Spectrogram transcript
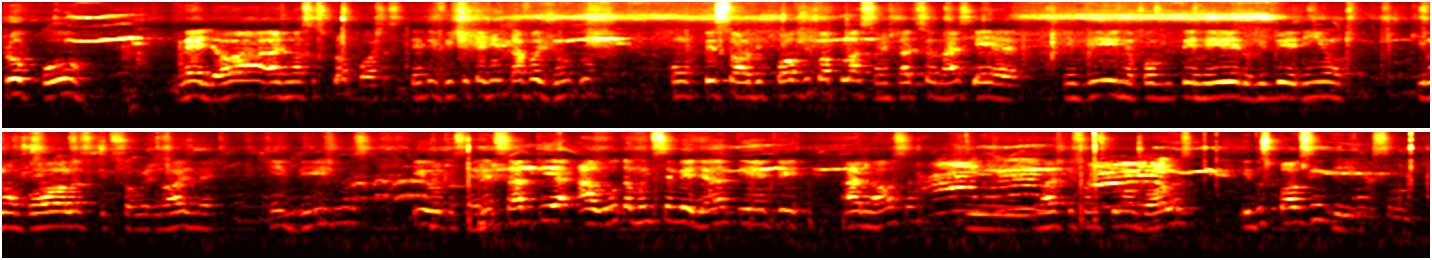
propor melhor as nossas propostas, assim, tendo em vista que a gente estava junto com o pessoal de povos e populações tradicionais, que é indígena, povo do terreiro, ribeirinho, quilombolas, que somos nós, né? indígenas e outros. Assim. A gente sabe que a luta é muito semelhante entre a nossa, e nós que somos quilombolas, e dos povos indígenas. Assim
